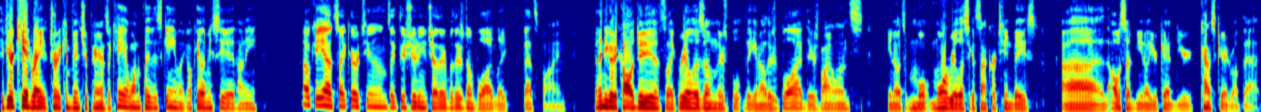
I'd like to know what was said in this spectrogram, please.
if you're a kid, right? Try to convince your parents like, hey, I want to play this game. Like, okay, let me see it, honey. Okay, yeah, it's like cartoons, like they're shooting each other, but there's no blood. Like that's fine. And then you go to Call of Duty, that's like realism. There's you know, there's blood, there's violence. You know, it's more more realistic. It's not cartoon based. Uh, all of a sudden, you know, you're you're kind of scared about that.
